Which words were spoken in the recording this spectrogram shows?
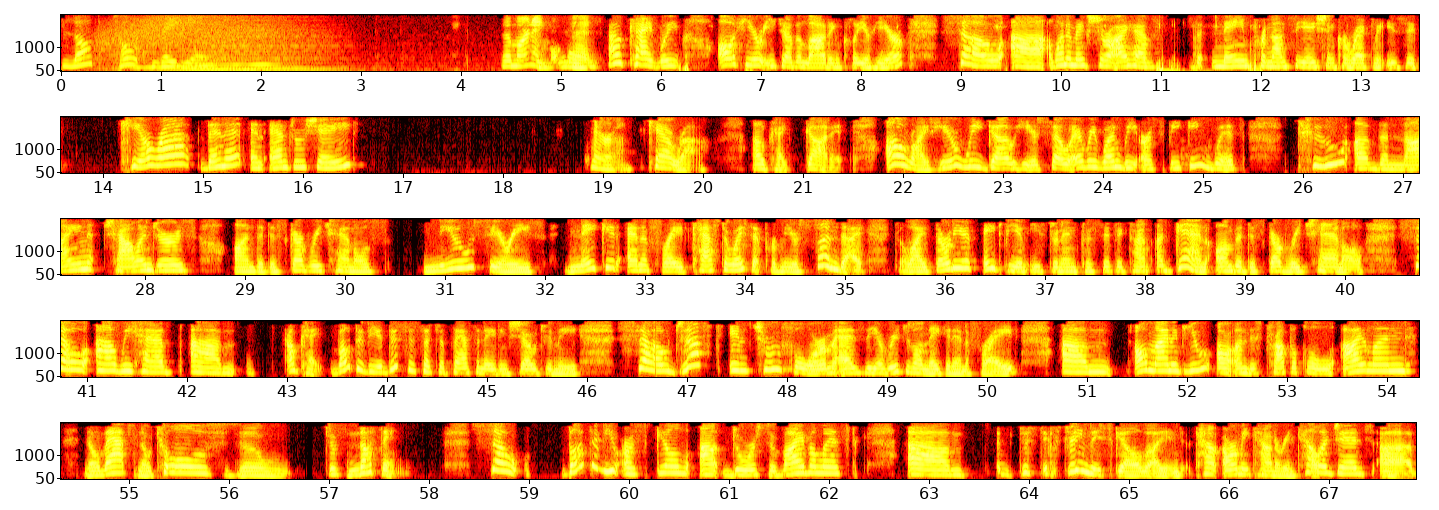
Blog Talk Radio. Good morning. Good morning. Okay, we all hear each other loud and clear here. So uh, I want to make sure I have the name pronunciation correctly. Is it Kerra Bennett and Andrew Shayde? Kerra. Kerra. Okay, got it. All right, here we go here. So everyone, we are speaking with two of the nine challengers on the Discovery Channel's new series, Naked and Afraid Castaways that premieres Sunday, July 30th, 8 p.m. Eastern and Pacific Time, again on the Discovery Channel. So uh, we have um, Okay, both of you, this is such a fascinating show to me. So just in true form as the original Naked and Afraid, um, all nine of you are on this tropical island, no maps, no tools, no, just nothing. So both of you are skilled outdoor survivalists, um, just extremely skilled uh, Army counterintelligence, uh,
